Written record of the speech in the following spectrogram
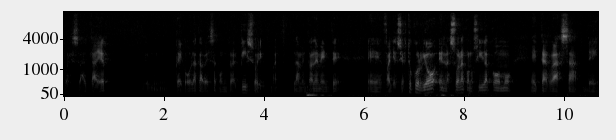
pues al caer pegó la cabeza contra el piso y bueno, lamentablemente eh, falleció. Esto ocurrió en la zona conocida como Terraza de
